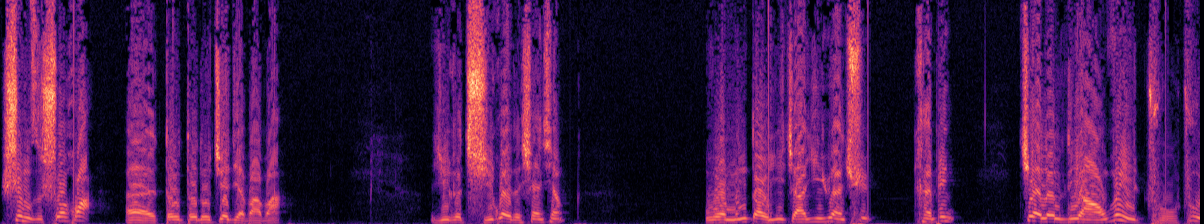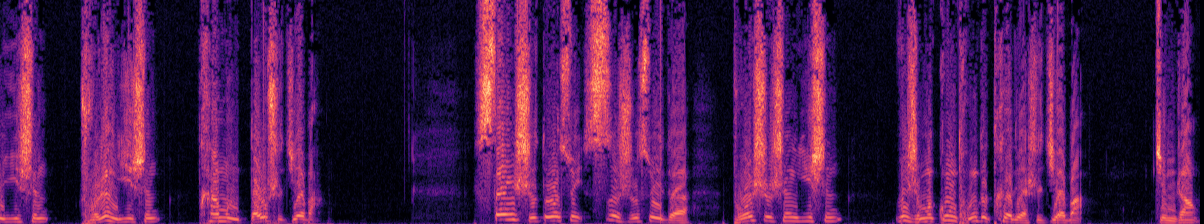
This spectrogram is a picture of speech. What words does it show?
甚至说话，呃，都都都结结巴巴。一个奇怪的现象。我们到一家医院去。看病，见了两位主治医生、主任医生，他们都是结巴。三十多岁、四十岁的博士生医生，为什么共同的特点是结巴、紧张？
